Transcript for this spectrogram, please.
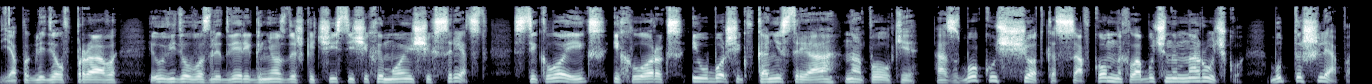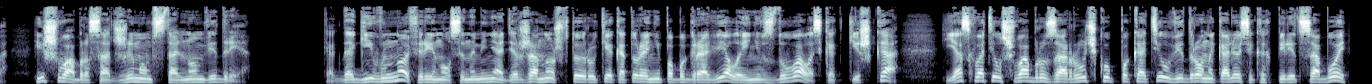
Я поглядел вправо и увидел возле двери гнездышко чистящих и моющих средств, стекло X и хлорокс, и уборщик в канистре А на полке, а сбоку щетка с совком, нахлобученным на ручку, будто шляпа, и швабра с отжимом в стальном ведре. Когда Ги вновь ринулся на меня, держа нож в той руке, которая не побагровела и не вздувалась, как кишка, я схватил швабру за ручку, покатил ведро на колесиках перед собой,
